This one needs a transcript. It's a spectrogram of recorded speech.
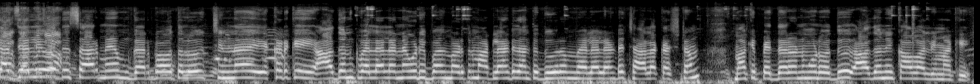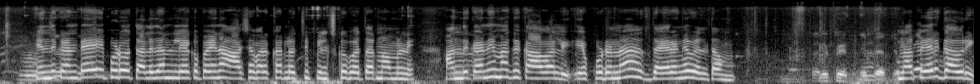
గజ్జల్లి వద్దు సార్ మేము గర్భవతులు చిన్న ఎక్కడికి ఆదోనికి వెళ్ళాలన్నా కూడా ఇబ్బంది పడుతున్నాం. అట్లాంటిది అంత దూరం వెళ్ళాలంటే చాలా కష్టం. మాకు పెద్ద రెండు కూడా వద్దు ఆదోనికి కావాలి మాకు. ఎందుకంటే ఇప్పుడు తల్లిదండ్రులు లేకపోయినా ఆశా వర్కర్లు వచ్చి పిలుచుకుపోతారు మమ్మల్ని. అందుకని మాకు కావాలి. ఎప్పుడున్నా ధైర్యంగా వెళ్తాము నా పేరు గౌరీ.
